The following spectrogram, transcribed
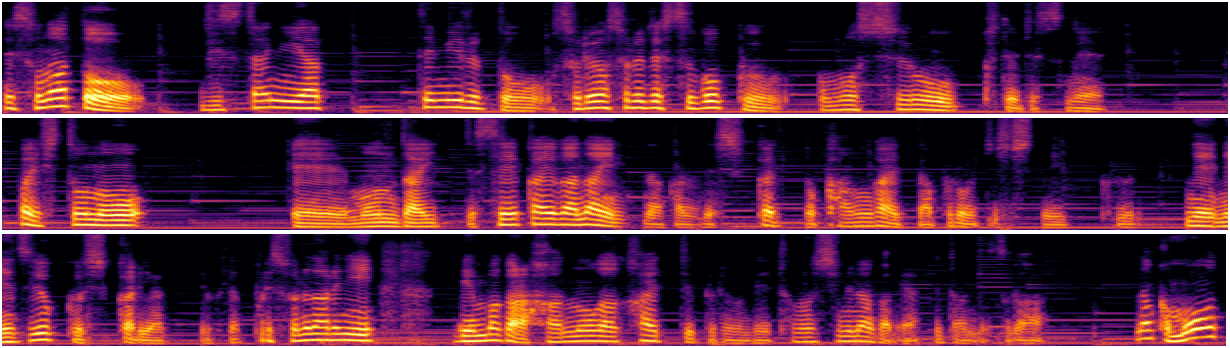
で、その後、実際にやってみると、それはそれですごく面白くてですね、やっぱり人の、えー問題って正解がない中でしっかりと考えてアプローチしていく。ね、根強くしっかりやっていく。やっぱりそれなりに現場から反応が返ってくるので楽しみながらやってたんですが、なんかもう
